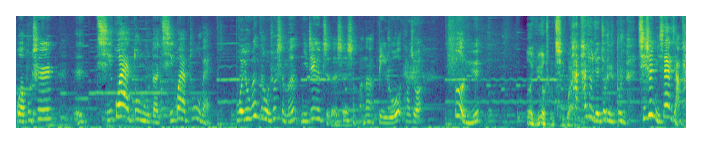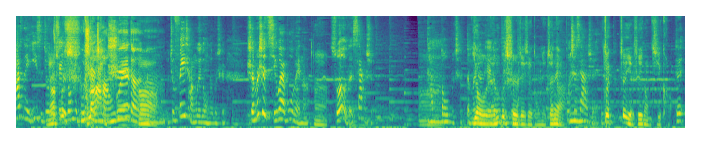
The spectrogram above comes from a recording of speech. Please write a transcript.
我不吃，呃，奇怪动物的奇怪部位。我就问她，我说什么？你这个指的是什么呢？比如她说，鳄鱼，鳄鱼有什么奇怪的？她她就觉得就是不是。其实你现在讲，他的意思就是这个东西不是常规的，就非常规动物它不吃。什么是奇怪部位呢？嗯，所有的下水它都不吃。怎么有人不吃这些东西真的，不吃下水，对，这也是一种忌口，对，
